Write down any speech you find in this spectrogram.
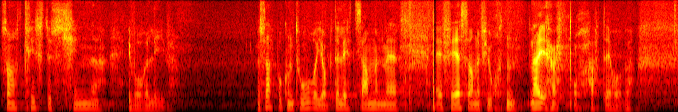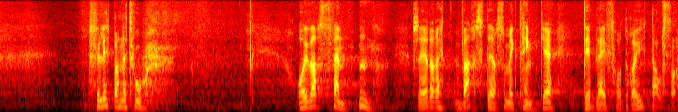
sånn at Kristus skinner i våre liv. Vi satt på kontoret og jobbet litt sammen med, med Efeserne 14. Nei, åh, hatt det i hodet. Filippane 2. Og i vers 15 så er det et vers der som jeg tenker Det ble for drøyt, altså.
